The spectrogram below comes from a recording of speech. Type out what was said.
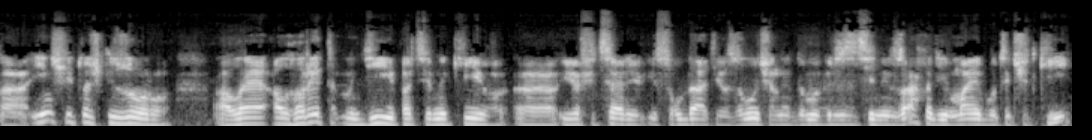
на іншій точці зору. Але алгоритм дії працівників е, і офіцерів і солдатів, залучених до мобілізаційних заходів, має бути чіткий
